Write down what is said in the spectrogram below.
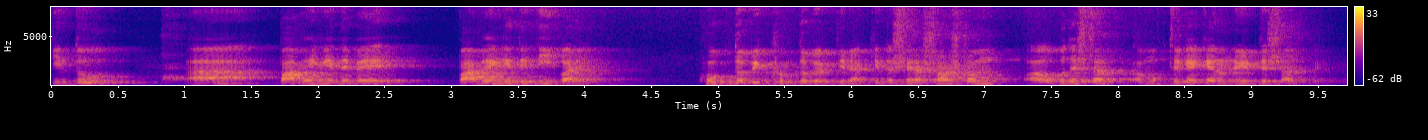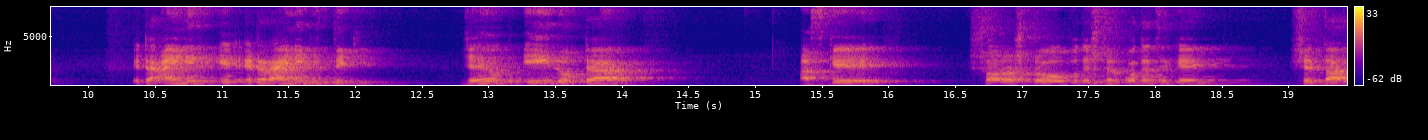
কিন্তু পা ভেঙে দেবে, পা ভেঙে দিতেই পারে। ক্ষুব্ধ, বিক্ষুব্ধ ব্যক্তিরা। কিন্তু সেটা ষষ্ঠ উপদেষ্টার মুখ থেকে কেন নির্দেশ আসবে? এটা আইনি এটার আইনি ভিত্তি কি? যাই হোক এই লোকটা আজকে স্বরাষ্ট্র উপদেষ্টার পদে থেকে সে তার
